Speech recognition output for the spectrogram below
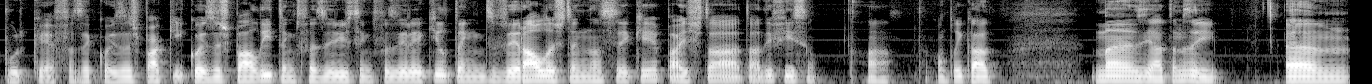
Porque é fazer coisas para aqui, coisas para ali, tenho de fazer isto, tenho de fazer aquilo, tenho de ver aulas, tenho de não sei o quê. Pá, isto está tá difícil, está tá complicado. Mas, já, yeah, estamos aí. Um,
